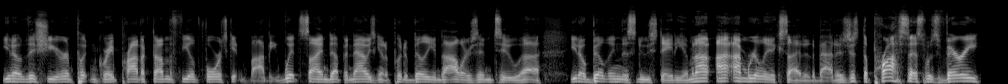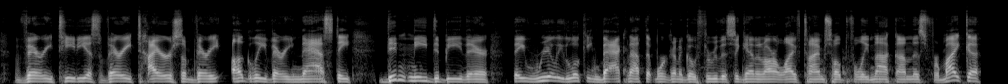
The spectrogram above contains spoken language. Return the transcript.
you know, this year and putting great product on the field for us, getting Bobby Witt signed up, and now he's going to put a billion dollars into uh, you know building this new stadium, and I, I'm really excited about it. It's just the process was very very tedious, very tiresome, very ugly, very nasty. Didn't need to be there. They really looking back, not that we're going to go through this again in our lifetimes. Hopefully, knock on this for Micah,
